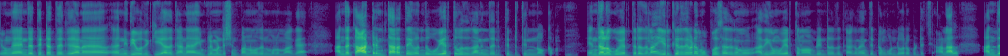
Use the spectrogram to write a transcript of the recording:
இவங்க இந்த திட்டத்துக்கான நிதி ஒதுக்கி அதுக்கான இம்ப்ளிமெண்டேஷன் பண்ணுவதன் மூலமாக அந்த காற்றின் தரத்தை வந்து உயர்த்துவது தான் இந்த திட்டத்தின் நோக்கம். எந்த அளவுக்கு உயர்த்துறதுனா இருக்கிறதை விட முப்பது சதவீதம் அதிகம் உயர்த்தணும் அப்படின்றதுக்காக தான் இந்த திட்டம் கொண்டு வரப்பட்டுச்சு. ஆனால் அந்த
